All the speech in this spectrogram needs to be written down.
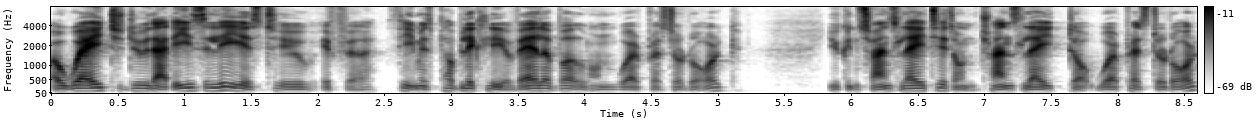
A way to do that easily is to, if a theme is publicly available on WordPress.org, you can translate it on translate.wordpress.org.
